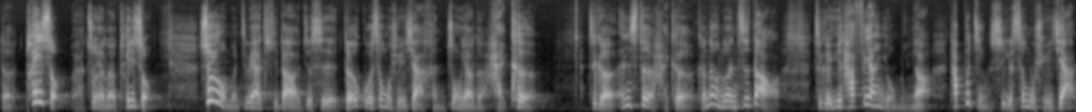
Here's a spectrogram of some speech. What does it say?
的推手啊，重要的推手。所以，我们这边要提到，就是德国生物学家很重要的海克，这个恩斯特海克，可能很多人知道，这个因为他非常有名啊。他不仅是一个生物学家，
